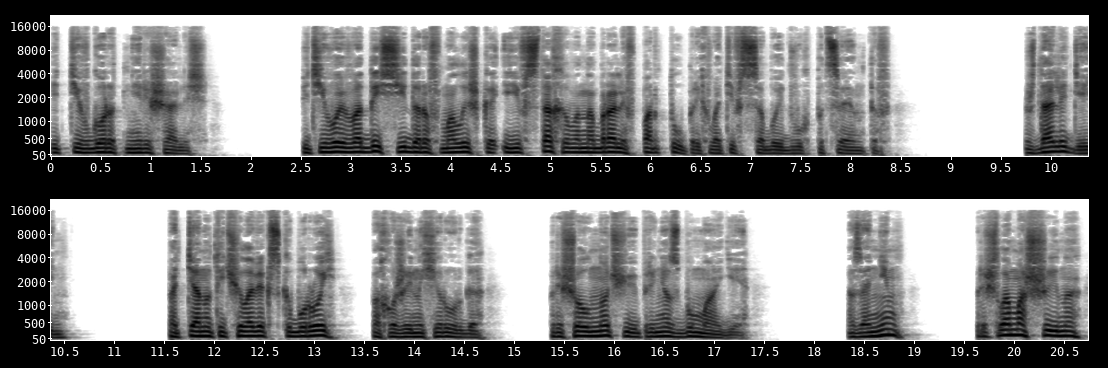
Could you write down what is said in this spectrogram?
Идти в город не решались. Питьевой воды Сидоров, Малышка и Евстахова набрали в порту, прихватив с собой двух пациентов. Ждали день. Подтянутый человек с кобурой, похожий на хирурга, пришел ночью и принес бумаги. А за ним пришла машина,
